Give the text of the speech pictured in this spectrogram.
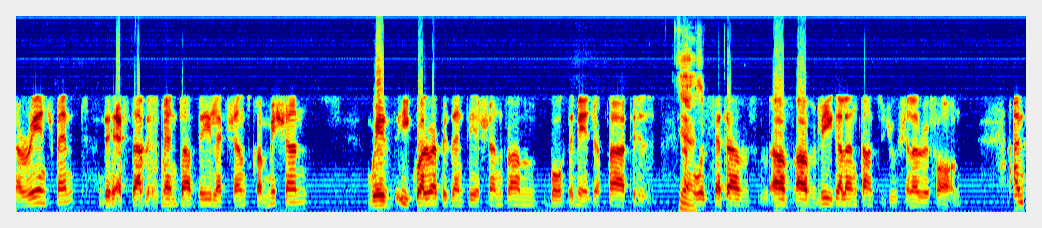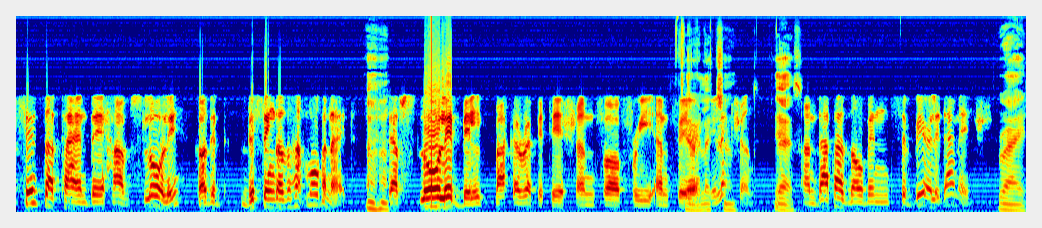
arrangement, the establishment of the Elections Commission, with equal representation from both the major parties, Yes. a whole set of, of, of legal and constitutional reforms. And since that time, they have slowly, because this thing doesn't happen overnight, Uh-huh. they have slowly built back a reputation for free and fair, Fair election. elections. yes, And that has now been severely damaged. right.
